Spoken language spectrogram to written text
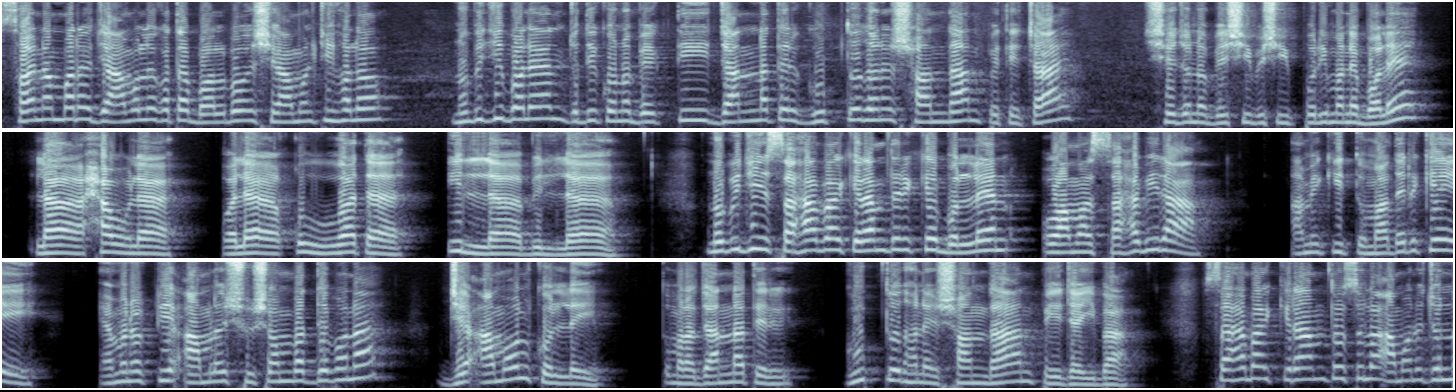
ছয় নম্বরে যে আমলের কথা বলব, সে আমলটি হলো, নবীজি বলেন, যদি কোনো ব্যক্তি জান্নাতের গুপ্তধনের সন্ধান পেতে চায় সেজন্য বেশি বেশি পরিমাণে বলে, লা হাউলা ওয়ালা কুওয়াতা ইল্লা বিল্লাহ। নবীজি সাহাবা কেরামদেরকে বললেন, ও আমার সাহাবিরা, আমি কি তোমাদেরকে এমন একটি আমলের সুসংবাদ দেব না, যে আমল করলে তোমরা জান্নাতের গুপ্তধনের সন্ধান পেয়ে যাইবা? সাহাবাই কিরাম তো ছিল আমলের জন্য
